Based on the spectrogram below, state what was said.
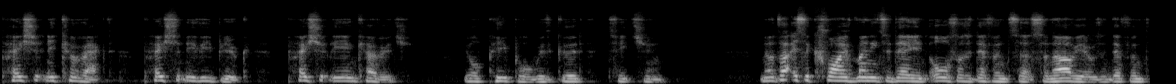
Patiently correct, patiently rebuke, patiently encourage your people with good teaching. Now, that is the cry of many today in all sorts of different uh, scenarios and different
